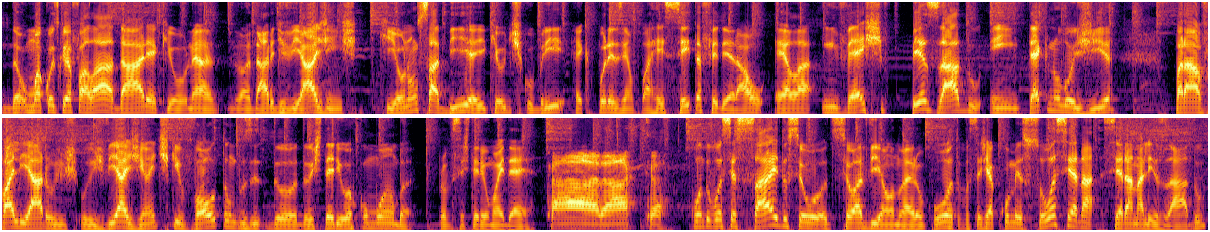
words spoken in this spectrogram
Da- Uma coisa que eu ia falar da área que eu, né, da área de viagens, que eu não sabia e que eu descobri é que, por exemplo, a Receita Federal, ela investe pesado em tecnologia para avaliar os, os viajantes que voltam do, do, do exterior com Muamba, para vocês terem uma ideia. Caraca! Quando você sai do seu, do seu avião no aeroporto, você já começou a ser, ser analisado,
